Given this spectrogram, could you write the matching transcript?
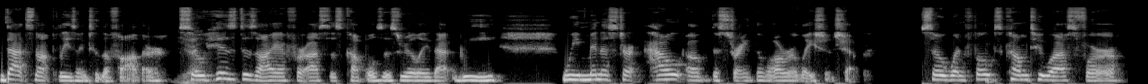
That's not pleasing to the Father. Yeah. So his desire for us as couples is really that we we minister out of the strength of our relationship. So when folks come to us for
